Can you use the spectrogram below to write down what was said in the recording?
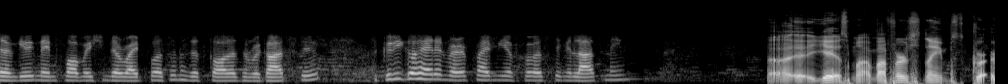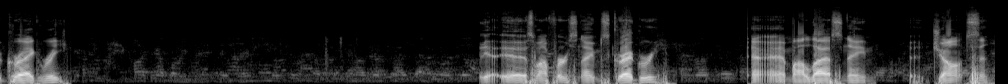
that I'm giving the information to the right person who this call is in regards to. So, could you go ahead and verify me your first and your last name? Uh, yes, my, my first name's Gr- Gregory. Yeah, yes, my first name's Gregory. And my last name, uh, Johnson.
